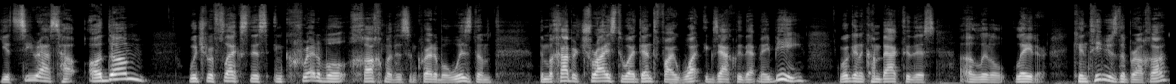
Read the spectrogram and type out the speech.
Yitziras Ha'adam, which reflects this incredible chachma, this incredible wisdom. The Mechaber tries to identify what exactly that may be. We're going to come back to this a little later. Continues the bracha,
